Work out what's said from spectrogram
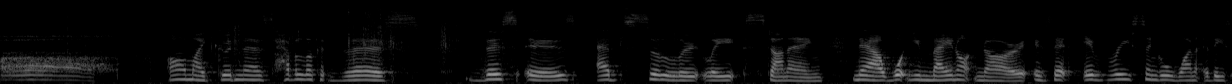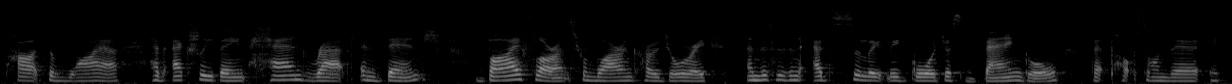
Oh, oh my goodness, have a look at this. This is absolutely stunning. Now, what you may not know is that every single one of these parts of wire have actually been hand wrapped and bent by Florence from Wire & Co Jewelry. And this is an absolutely gorgeous bangle that pops on there. It's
